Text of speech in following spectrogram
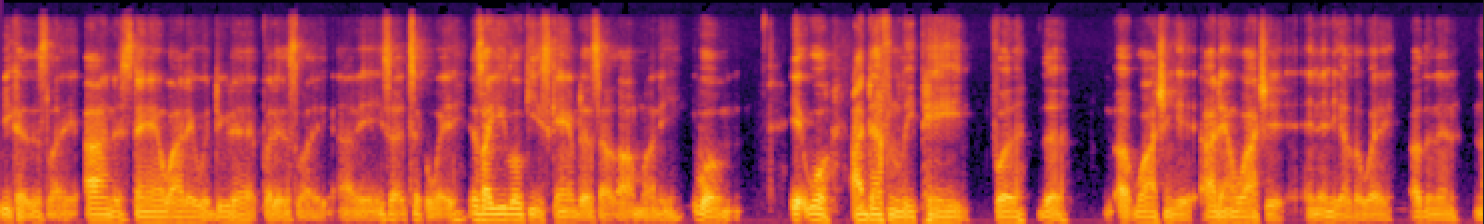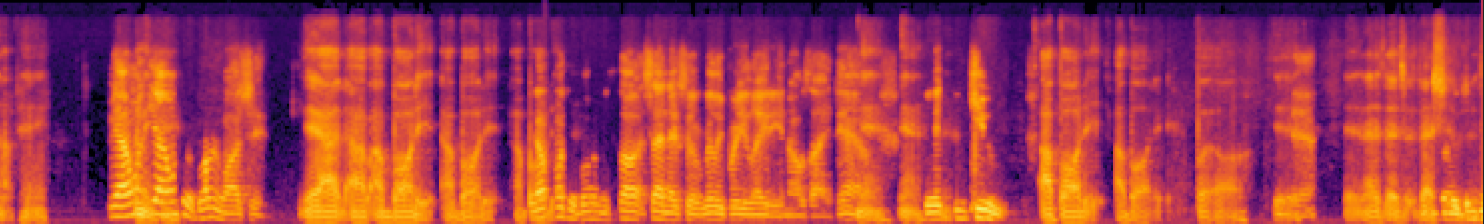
because it's like I understand why they would do that, but it's like I mean, he said it took away. It's like you low key scammed us out of our money. Well, it well, I definitely paid for the uh, watching it. I didn't watch it in any other way other than not paying. Yeah, I went. mean, yeah, I went to bar and watched it. Yeah, I I, I bought it. I bought it. I Yeah, I bought it. bar and saw, sat next to a really pretty lady, and I was like, damn, Yeah, yeah. you cute. I bought it. I bought it. But uh, yeah. Yeah. Yeah, that's that's that shit. Just-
